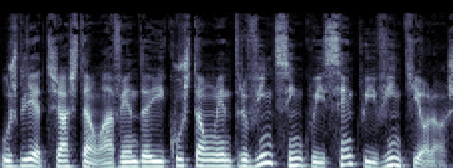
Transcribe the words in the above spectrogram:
Os bilhetes já estão à venda e custam entre 25 e 120 euros.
